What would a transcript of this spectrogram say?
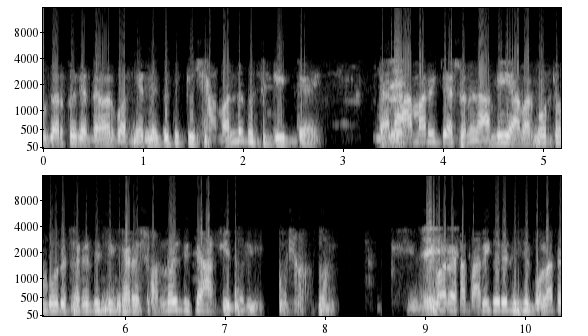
উজাড় করে দেওয়ার পর এমনি যদি কি সামান্য কিছু গিফট দেয় তাহলে। আমার ইতিহাস শোনেন আমি আবার প্রথম বউরে ছেড়ে দিছি ঘরে স্বর্ণই দিতে আশি ধরি এবার একটা বাড়ি করে দিছি বলাতে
